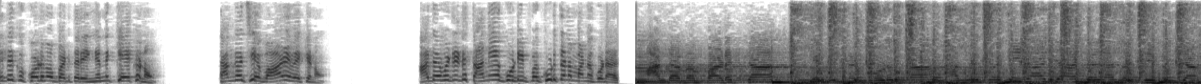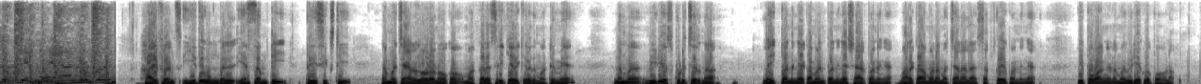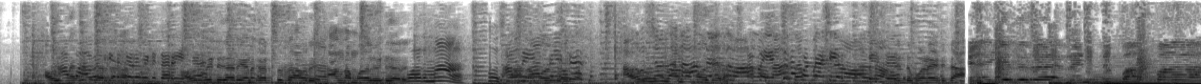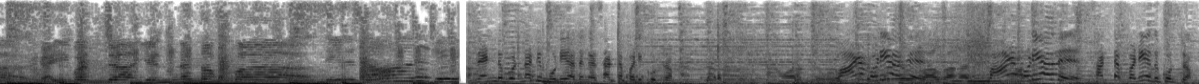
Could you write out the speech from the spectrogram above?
எதுக்கு கொடுமைப்படுத்துறீங்கன்னு கேட்கணும் தங்கச்சிய வாழ வைக்கணும். அதை விட்டுட்டு தனியா கூட்டிட்டு போய் குடுத்தனம் பண்ணக்கூடாது. ஆண்டவன் படைச்சான் கொடுத்தான் அனுபவி என்ன அனுபவி ஹாய் ஃப்ரெண்ட்ஸ் இது உங்கள் எஸ்எம்டி த்ரீ சிக்ஸ்டி நம்ம சேனலோட நோக்கம் மக்களை சிரிக்க வைக்கிறது மட்டுமே. நம்ம வீடியோஸ் பிடிச்சிருந்தா லைக் பண்ணுங்கள் கமெண்ட் பண்ணுங்கள் ஷேர் பண்ணுங்கள் மறக்காமல் நம்ம சேனலை சப்ஸ்கிரைப் பண்ணுங்கள் இப்போ வாங்க நம்ம வீடியோக்குள்ள போகலாம். நான்? வீட்டுக்காரர் எனக்கு அடுத்து தான் அவரு. நான் தான் முதல் வீட்டுக்காரு போதுமா? வந்து நான் தான் எத்தனை பொண்டாட்டி இருக்கும் உங்களுக்கு? ரெண்டு பொண்டாட்டி ரெண்டு பொண்டாட்டி முடியாதுங்க சட்டப்படி குற்றம். வாழ முடியாது. வாழ முடியாது. சட்டப்படி அது குற்றம்.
